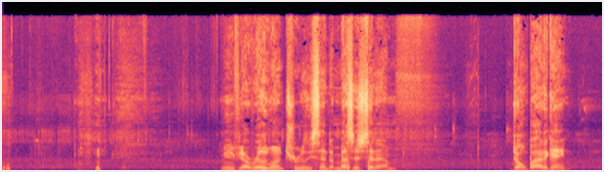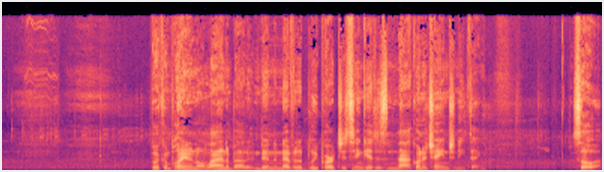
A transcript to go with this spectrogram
I mean, if y'all really want to truly send a message to them, don't buy the game. But complaining online about it and then inevitably purchasing it is not going to change anything. So,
